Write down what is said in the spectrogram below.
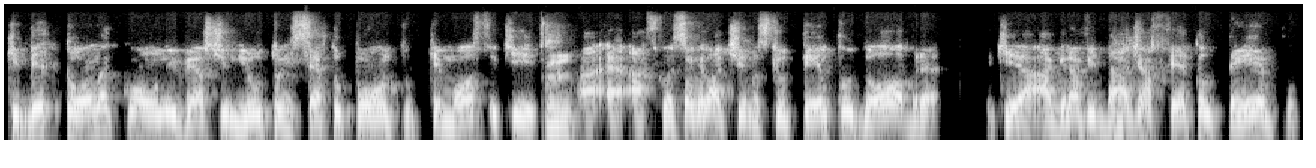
que detona com o universo de Newton em certo ponto, que mostra que a, as coisas são relativas, que o tempo dobra, que a, a gravidade afeta o tempo.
